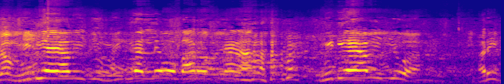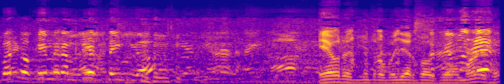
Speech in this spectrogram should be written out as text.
જો મીડિયા આવી ગયું, મીડિયા લેવો બારો મીડિયા આવી ગયું એવરેજ મિત્રો બજાર ભાવ જોવા મળે છે.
